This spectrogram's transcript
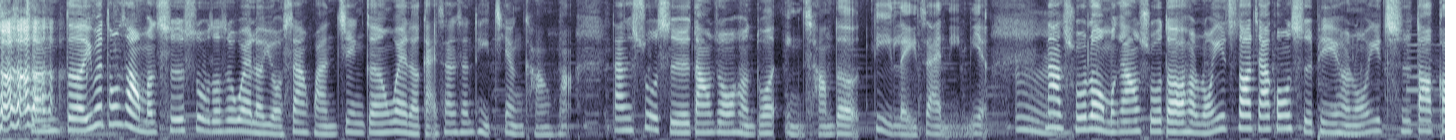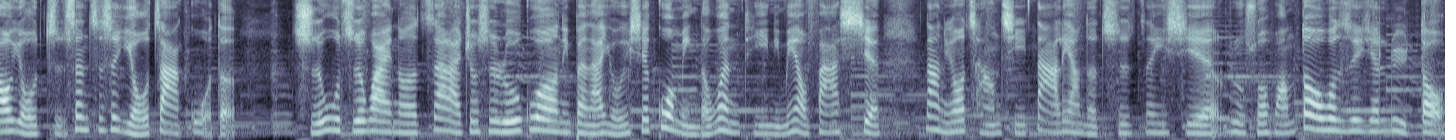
真的，因为通常我们吃素都是为了友善环境跟为了改善身体健康嘛，但是素食当中很多隐藏的地雷在里面。嗯，那除了我们刚刚说的，很容易吃到加工食品，很容易吃到高油脂，甚至是油炸过的食物之外呢，再来就是，如果你本来有一些过敏的问题，你没有发现，那你又长期大量的吃这一些，例如说黄豆或者是一些绿豆，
